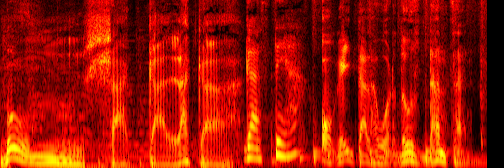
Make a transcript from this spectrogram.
Boom, shakalaka. Gaztea hogeita lau orduz dantzan.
